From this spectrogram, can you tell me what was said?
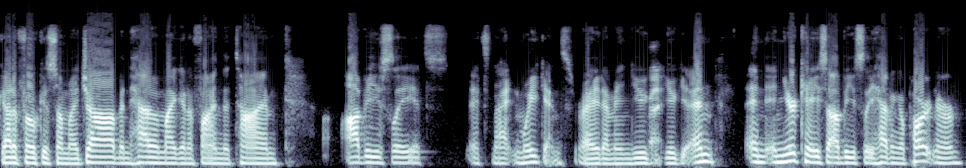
got to focus on my job, and how am I going to find the time? Obviously, it's it's night and weekends, right? I mean, you Right. you get and and in your case, obviously having a partner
